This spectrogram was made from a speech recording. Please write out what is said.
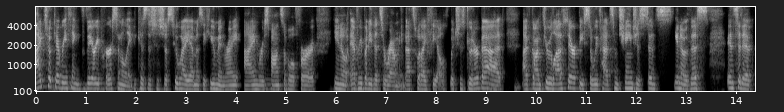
I took everything very personally because this is just who I am as a human, right? I'm mm-hmm. responsible for, you know, everybody that's around me. That's what I feel, which is good or bad. I've gone through a lot of therapy, so we've had some changes since, you know, this incident,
